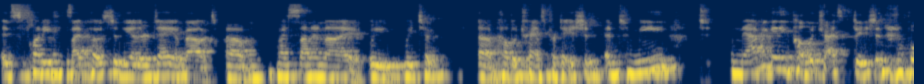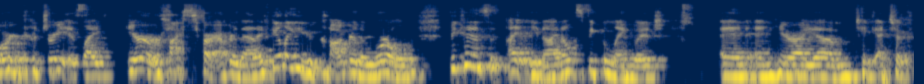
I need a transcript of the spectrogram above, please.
It's funny because I posted the other day about um, my son and I, we, we took uh, public transportation. And to me, navigating public transportation in a foreign country is like you're a rock star after that. I feel like you conquer the world because I, you know, I don't speak the language and and here I am. Take, I took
